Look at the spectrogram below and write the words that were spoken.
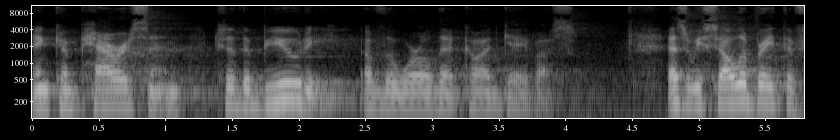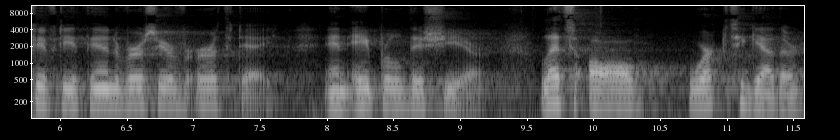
in comparison to the beauty of the world that God gave us. As we celebrate the 50th anniversary of Earth Day in April this year, let's all work together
